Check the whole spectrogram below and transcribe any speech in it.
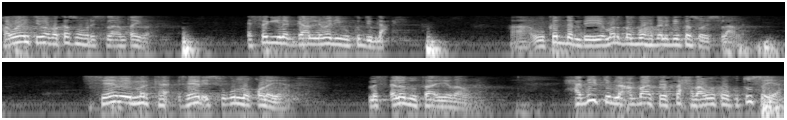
haweentiibaaba ka soo hor islaantayba. Isagiina gaalnimadiibuu ku dib dhacay. Wuu ka dambeeyey mar dambuu haddana dib ka soo islaamay. Seebay marka reer isugu noqonayaa mas'aladu taa iyadaa xadiidka ibni cabbaas ee saxdaa wuxuu ku tusayaa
